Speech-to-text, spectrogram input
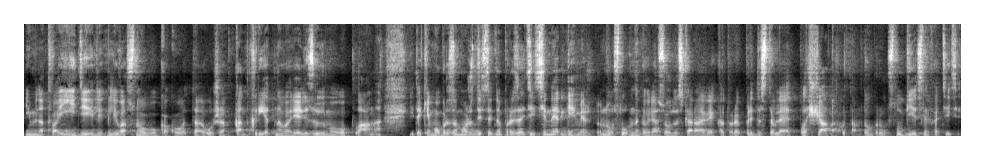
именно твои идеи легли в основу какого-то уже конкретного реализуемого плана. И таким образом может действительно произойти синергия между, ну, условно говоря, Саудовской Аравией, которая предоставляет площадку, там, добрые услуги, если хотите,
